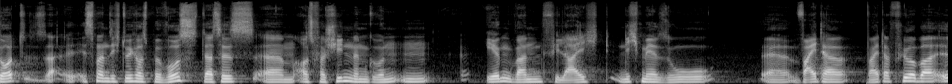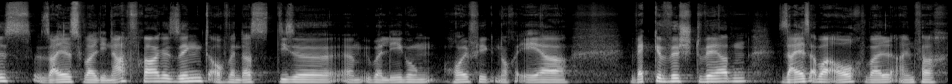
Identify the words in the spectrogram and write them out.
dort ist man sich durchaus bewusst, dass es ähm, aus verschiedenen Gründen irgendwann vielleicht nicht mehr so äh, weiter, weiterführbar ist, sei es, weil die Nachfrage sinkt, auch wenn das diese ähm, Überlegung häufig noch eher weggewischt werden, sei es aber auch, weil einfach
